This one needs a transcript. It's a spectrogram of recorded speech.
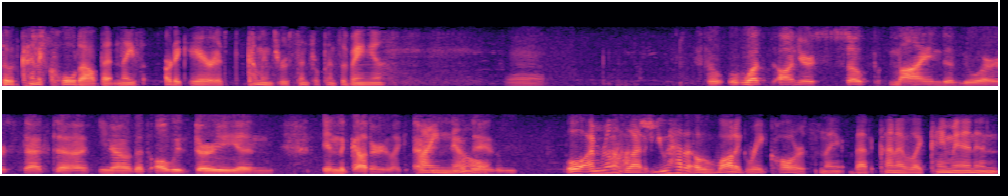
So it's kind of cold out. That nice Arctic air is coming through central Pennsylvania. Mm. So what's on your soap mind of yours that uh you know that's always dirty and in the gutter like every I know. day of the week? Well, I'm really Gosh. glad you had a lot of great callers tonight that kind of like came in and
